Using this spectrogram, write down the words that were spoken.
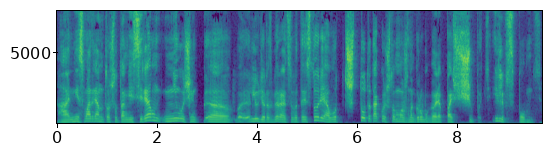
а, несмотря на то, что там есть сериал, не очень э, люди разбираются в этой истории, а вот что-то такое, что можно, грубо говоря, пощупать или вспомнить.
